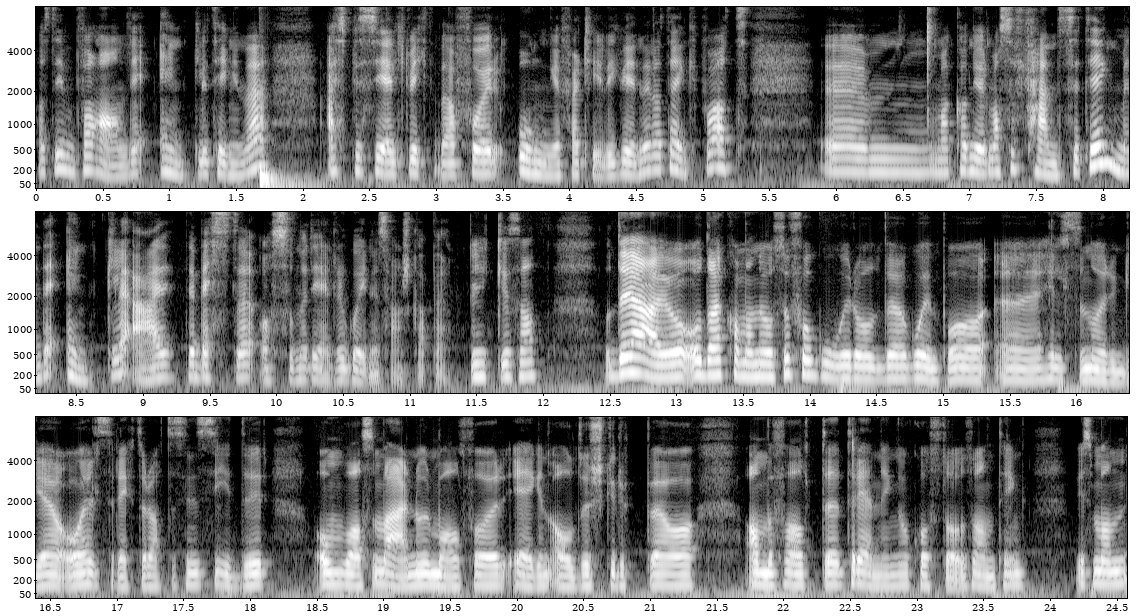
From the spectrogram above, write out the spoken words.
Altså de vanlige, enkle tingene er spesielt viktig da for unge, fertile kvinner å tenke på at eh, man kan gjøre masse fancy ting, men det enkle er det beste også når det gjelder å gå inn i svangerskapet. Ikke sant. Og, det er jo, og der kan man jo også få gode råd ved å gå inn på eh, Helse Norge og Helserektoratet sine sider om hva som er normalt for egen aldersgruppe, og anbefalt eh, trening og kosthold og sånne ting. Hvis man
